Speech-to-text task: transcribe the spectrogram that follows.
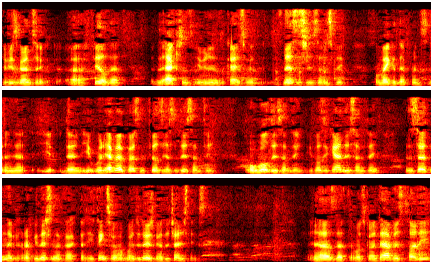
if he's going to uh, feel that the actions, even in the case where it's necessary, so to speak, will make a difference, then, uh, then whenever a person feels he has to do something or will do something, feels he can do something, there's a certain recognition of the fact that he thinks what I'm going to do is going to change things. And knows that what's going to happen is totally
